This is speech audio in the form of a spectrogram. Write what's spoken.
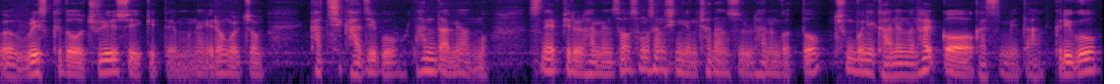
어, 리스크도 줄일 수 있기 때문에 이런 걸 좀 같이 가지고 한다면 뭐 스냅피를 하면서 성상신경 차단술을 하는 것도 충분히 가능은 할 것 같습니다. 그리고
